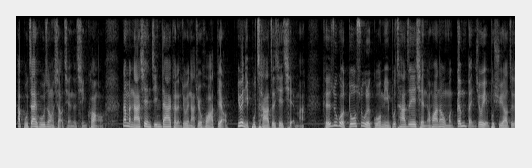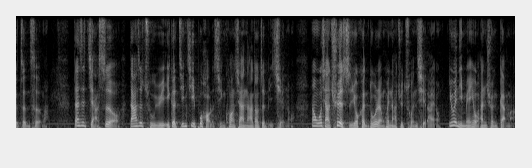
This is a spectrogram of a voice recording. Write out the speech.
啊，不在乎这种小钱的情况哦，那么拿现金大家可能就会拿去花掉，因为你不差这些钱嘛。可是如果多数的国民不差这些钱的话，那我们根本就也不需要这个政策嘛。但是假设哦，大家是处于一个经济不好的情况下拿到这笔钱哦，那我想确实有很多人会拿去存起来哦，因为你没有安全感嘛，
